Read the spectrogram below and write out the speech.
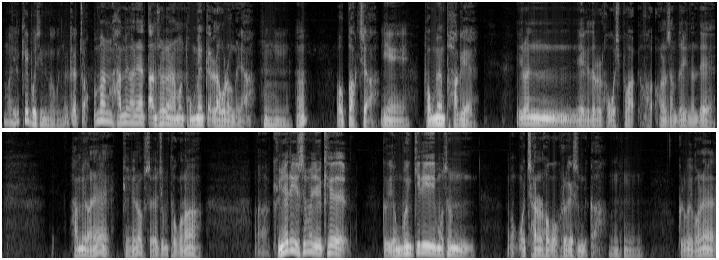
뭐 이렇게 보시는 거군요. 그러니까 조금만 한미 간에 딴소리가 나면 동맹 깰라고 그러는 거냐. 어? 엇박자. 예. 동맹 파괴 이런 얘기들을 하고 싶어 하는 사람들이 있는데 한미 간에 균열 없어요. 지금 더구나 어, 균열이 있으면 이렇게 그 영부인끼리 무슨 오찬을 하고 그러겠습니까? 그리고 이번에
